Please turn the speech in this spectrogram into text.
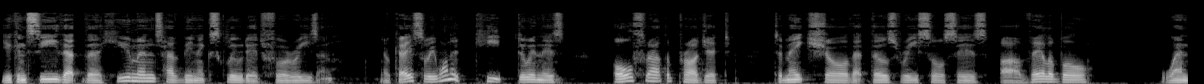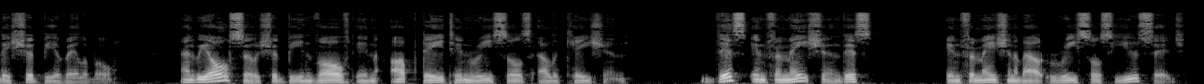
You can see that the humans have been excluded for a reason. Okay, so we want to keep doing this all throughout the project to make sure that those resources are available when they should be available. And we also should be involved in updating resource allocation. This information, this information about resource usage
